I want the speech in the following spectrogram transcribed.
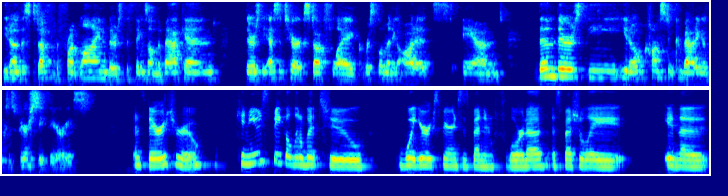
You know, the stuff at the front line, there's the things on the back end, there's the esoteric stuff like risk limiting audits and then there's the you know constant combating of conspiracy theories. That's very true. Can you speak a little bit to what your experience has been in florida especially in the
